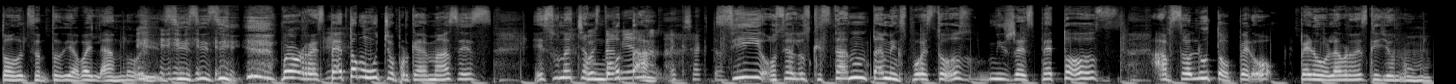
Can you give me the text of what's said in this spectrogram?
todo el santo día bailando. Y, sí, sí, sí. Bueno, respeto mucho porque además es. Es una Pues chambota. también, exacto. Sí, o sea, los que están tan expuestos, mis respetos absoluto, pero, pero la verdad es que yo no,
